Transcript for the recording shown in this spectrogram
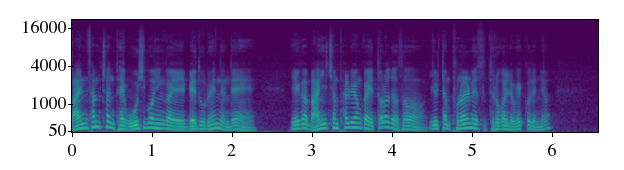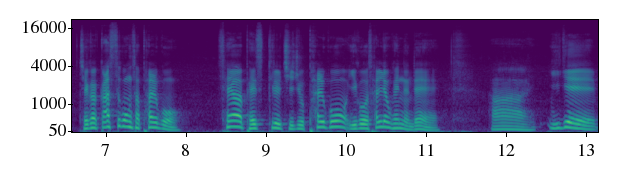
13,150원인가에 매도를 했는데 얘가 12,800원까지 떨어져서 일단 분할 매수 들어가려고 했거든요. 제가 가스공사 팔고 세아 베스틸 지주 팔고 이거 살려고 했는데 아, 이게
